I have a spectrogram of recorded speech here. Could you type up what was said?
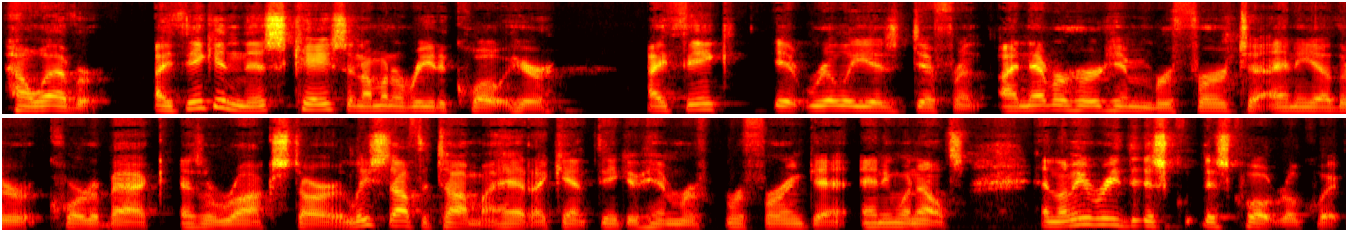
However, I think in this case, and I'm going to read a quote here. I think it really is different. I never heard him refer to any other quarterback as a rock star. At least off the top of my head, I can't think of him re- referring to anyone else. And let me read this this quote real quick,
